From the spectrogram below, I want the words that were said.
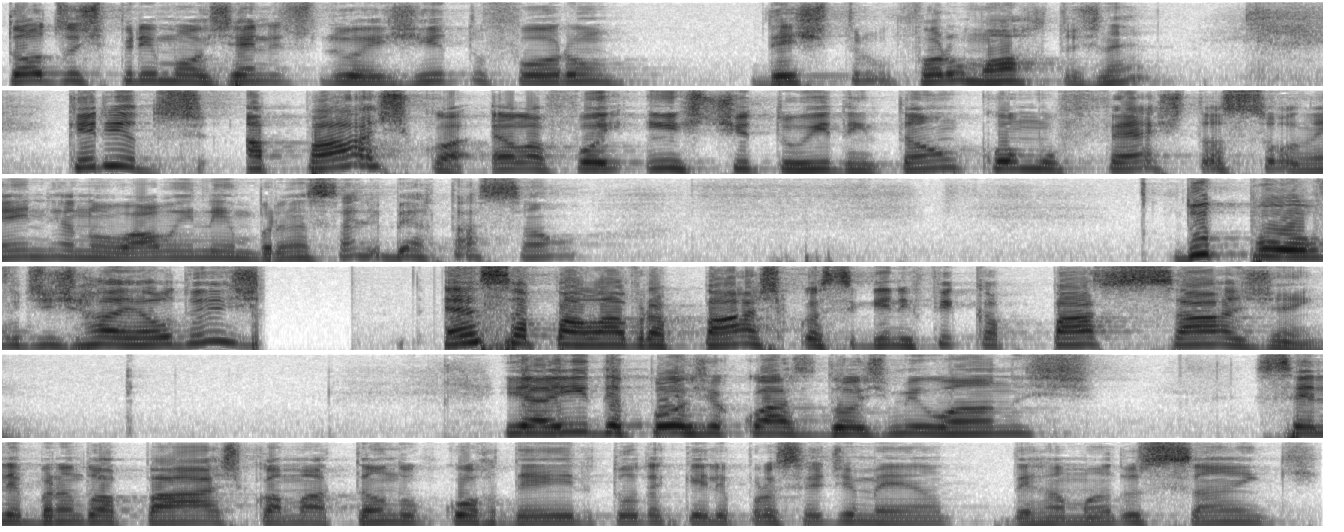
todos os primogênitos do Egito foram, destru... foram mortos, né? Queridos, a Páscoa ela foi instituída então como festa solene anual em lembrança à libertação do povo de Israel do Egito. Essa palavra Páscoa significa passagem. E aí, depois de quase dois mil anos, celebrando a Páscoa, matando um cordeiro, todo aquele procedimento, derramando sangue,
